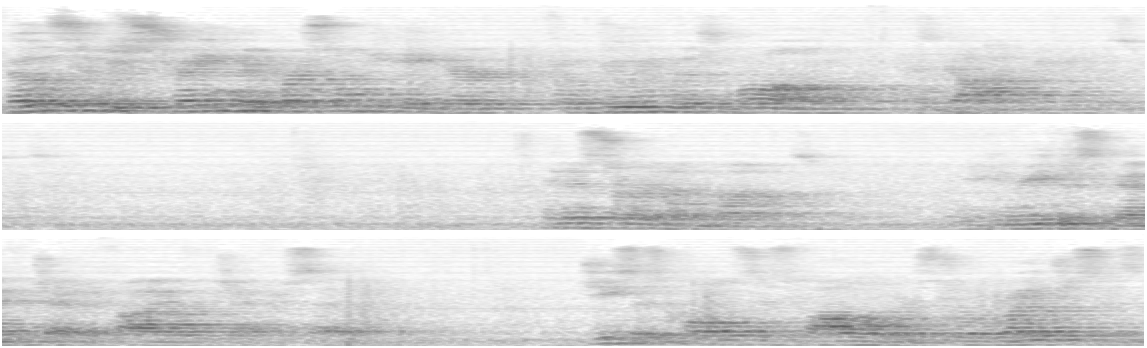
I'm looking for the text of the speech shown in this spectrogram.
Those who restrain their personal behavior from doing what's wrong as God reveals it. In his Sermon on the Mount, and you can read this in Matthew chapter 5 and chapter 7, Jesus calls his followers to a righteousness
